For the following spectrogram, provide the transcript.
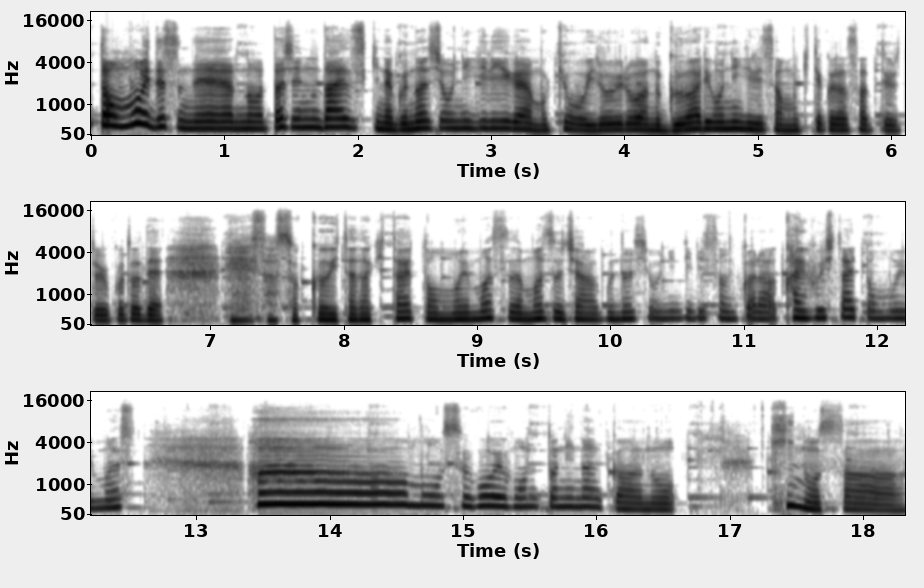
んと重いですね。あの私の大好きな具なしおにぎり以外も今日いろいろあの具ありおにぎりさんも来てくださっているということで、えー、早速いただきたいと思います。まずじゃあ具なしおにぎりさんから開封したいと思います。はあもうすごい本当になんかあの木のさ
